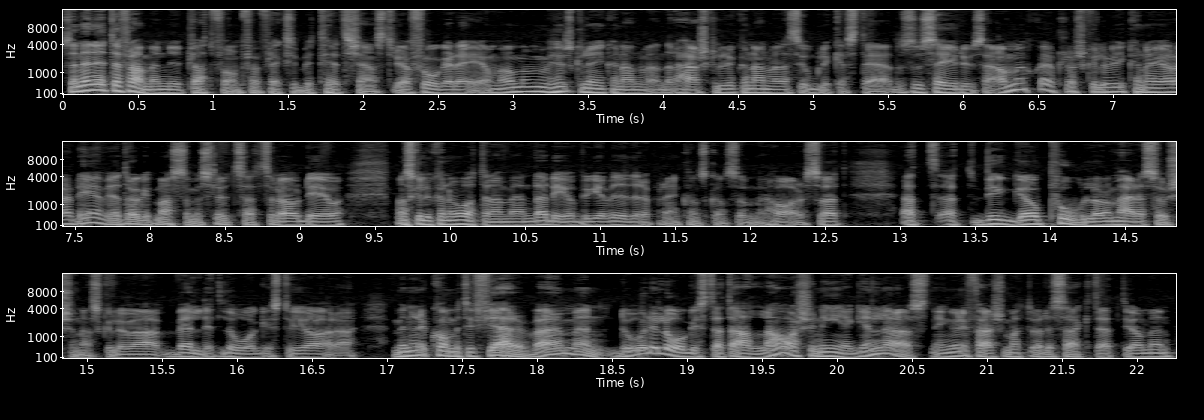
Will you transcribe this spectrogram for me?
Så när ni tar fram en ny plattform för flexibilitetstjänster, jag frågar dig om, om hur skulle ni kunna använda det här? Skulle det kunna användas i olika städer? Så säger du så här, ja men självklart skulle vi kunna göra det. Vi har dragit massor med slutsatser av det och man skulle kunna återanvända det och bygga vidare på den kunskap som vi har. Så att, att, att bygga och poola de här resurserna skulle vara väldigt logiskt att göra. Men när det kommer till fjärrvärmen, då är det logiskt att alla har sin egen lösning. Ungefär som att du hade sagt att ja, men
